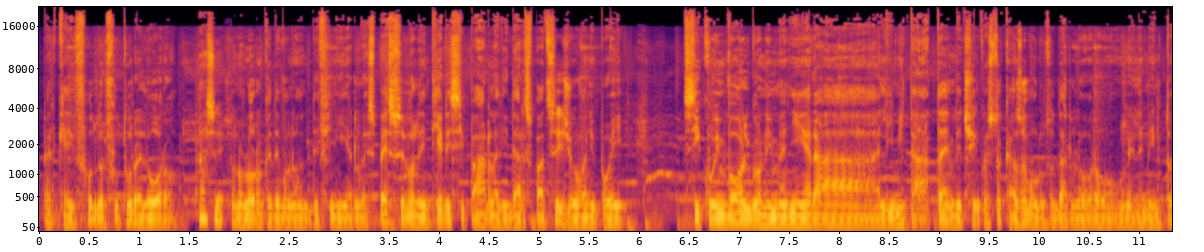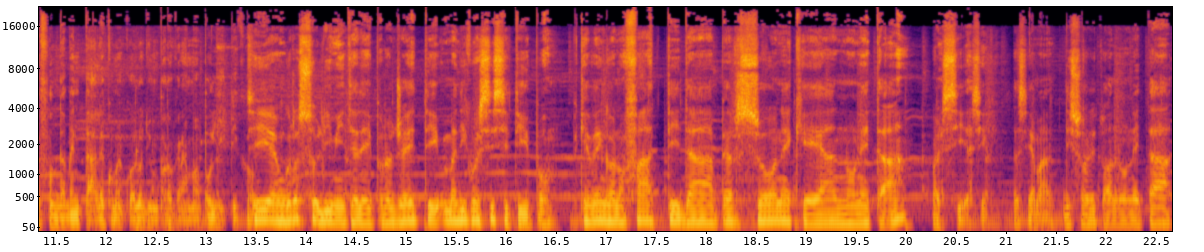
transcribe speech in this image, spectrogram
perché in fondo il futuro è loro ah, sì. sono loro che devono definirlo e spesso e volentieri si parla di dar spazio ai giovani poi si coinvolgono in maniera limitata, invece in questo caso ho voluto dar loro un elemento fondamentale come quello di un programma politico. Sì, è un grosso limite dei progetti, ma di qualsiasi tipo, che vengono fatti da persone che hanno un'età, qualsiasi, sia, ma di solito hanno un'età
